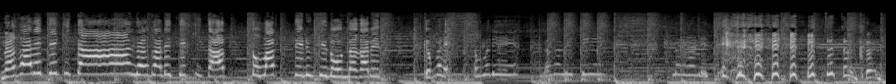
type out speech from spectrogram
流れてきた！流れてきた！止まってるけど流れ頑張れ頑張れ。流れて流れて流れて。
